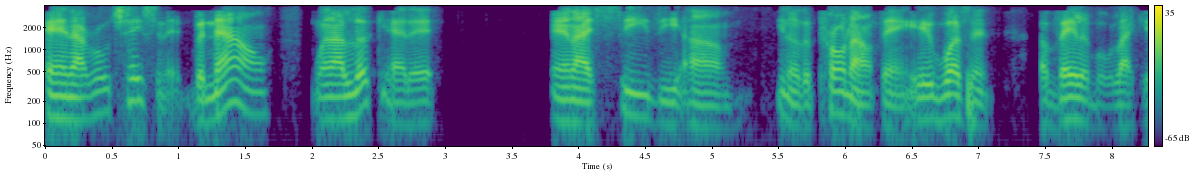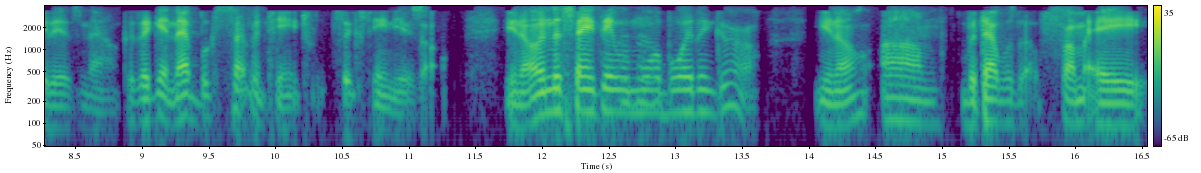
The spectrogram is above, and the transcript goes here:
And I wrote Chasing It. But now, when I look at it, and I see the, um, you know, the pronoun thing, it wasn't available like it is now. Because again, that book's 17, 16 years old, you know. And the same thing with Mhm. More Boy Than Girl, you know. Um, but that was from a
